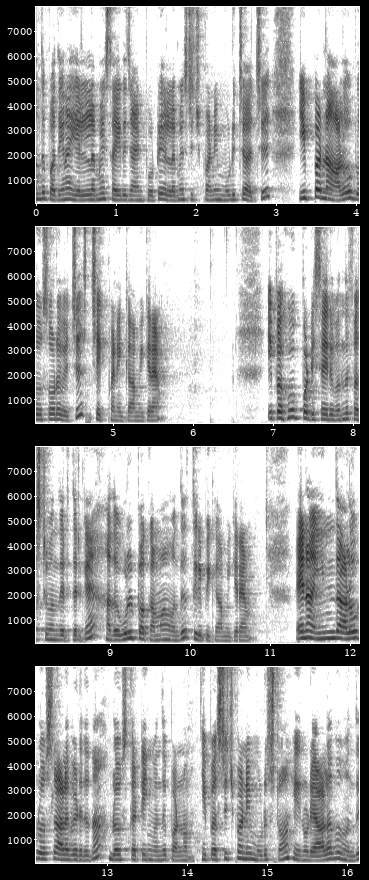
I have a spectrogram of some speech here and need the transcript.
வந்து பார்த்தீங்கன்னா எல்லாமே சைடு ஜாயின் போட்டு எல்லாமே ஸ்டிச் பண்ணி முடிச்சாச்சு. இப்போ நான் அளவு ப்ளவுஸோடு வச்சு செக் பண்ணி காமிக்கிறேன். இப்போ ஹூக் பட்டி சைடு வந்து ஃபஸ்ட்டு வந்து எடுத்திருக்கேன். அதை உள் பக்கமாக வந்து திருப்பி காமிக்கிறேன். ஏன்னா இந்த அளவு ப்ளவுஸில் அளவு எடுத்து தான் ப்ளவுஸ் கட்டிங் வந்து பண்ணோம். இப்போ ஸ்டிச் பண்ணி முடிச்சிட்டோம். இதனுடைய அளவு வந்து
